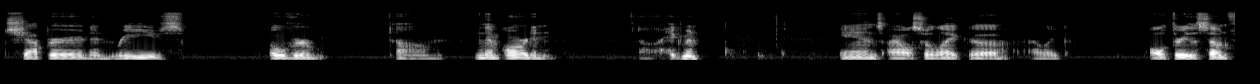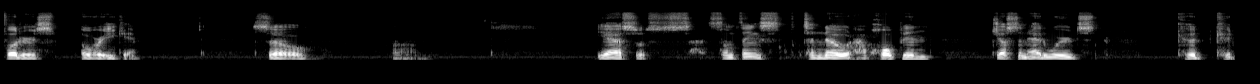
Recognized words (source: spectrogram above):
Sheppard and Reeves over um, Nembhard and uh, Hickman. And I also like uh, I like all three of the seven footers over Ike. So um, yeah, so some things to note. I'm hoping Justin Edwards could could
